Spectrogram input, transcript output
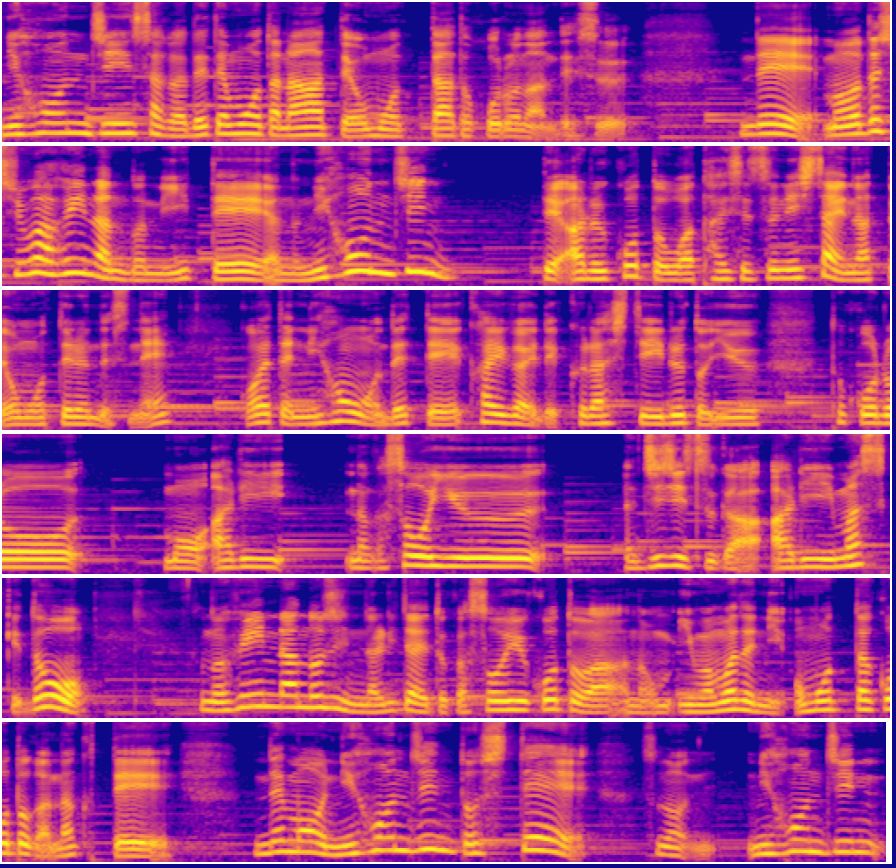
日本人さが出てもうたなって思ったところなんです。で、まあ、私はフィンランドにいてあの日本人であることは大切にしたいなって思ってるんですね。こうやって日本を出て海外で暮らしているというところもありなんかそういう事実がありますけどそのフィンランド人になりたいとかそういうことはあの今までに思ったことがなくてでも日本人としてその日本人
